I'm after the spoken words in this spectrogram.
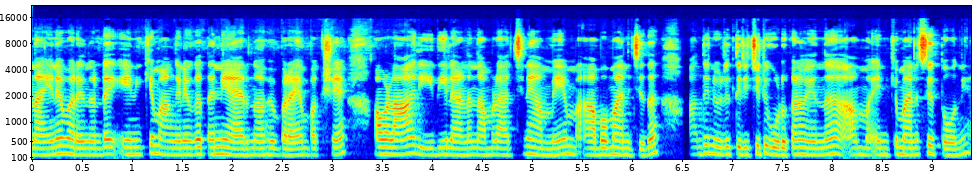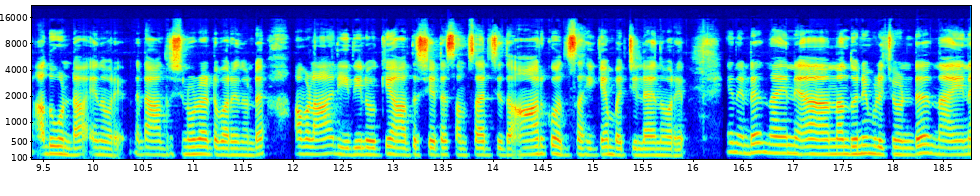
നയന പറയുന്നുണ്ട് എനിക്കും അങ്ങനെയൊക്കെ തന്നെയായിരുന്നു അഭിപ്രായം. പക്ഷേ അവൾ ആ രീതിയിലാണ് നമ്മുടെ അച്ഛനെയും അമ്മയും അപമാനിച്ചത്. അതിനൊരു തിരിച്ചിട്ട് കൊടുക്കണമെന്ന് അമ്മ എനിക്ക് മനസ്സിൽ തോന്നി. അതുകൊണ്ടാണ് എന്ന് പറയും. എന്നിട്ട് ആദർശനോടായിട്ട് പറയുന്നുണ്ട് അവൾ ആ രീതിയിലൊക്കെ ആദർശയായിട്ട് സംസാരിച്ചത് ആർക്കും അത് സഹിക്കാൻ പറ്റില്ല എന്ന് പറയും. എന്നിട്ട് നയന നന്ദുവിനെ വിളിച്ചുകൊണ്ട് നയന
